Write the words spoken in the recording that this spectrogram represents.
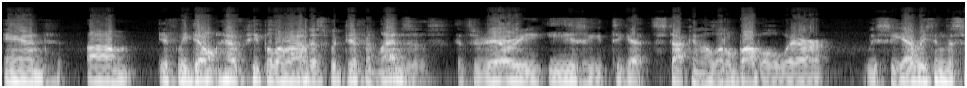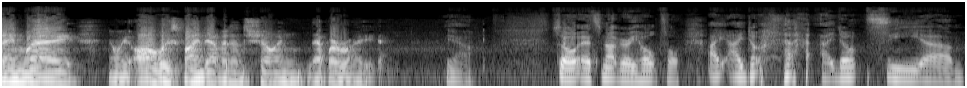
and um, if we don't have people around us with different lenses, it's very easy to get stuck in a little bubble where we see everything the same way, and we always find evidence showing that we're right. Yeah. So it's not very hopeful. I, I don't I don't see. Um,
